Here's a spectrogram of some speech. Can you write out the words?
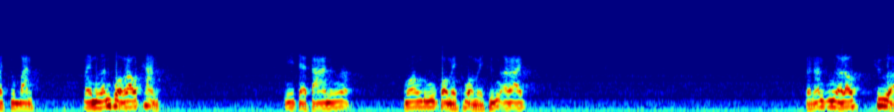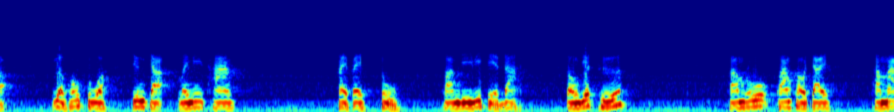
ปัจจุบัน ไม่เหมือนพวกเราท่าน มีแต่ตาเนื้อ มองดูก็ไม่ทั่วไม่ถึงอะไรฉะนั้นเมื่อเราเชื่อเรื่องของตัวจึงจะ ไม่มีทาง ให้ไปสู่ความดีวิเศษได้ ต้องยึดถือ ความรู้ความเข้าใจ ธรรมะ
